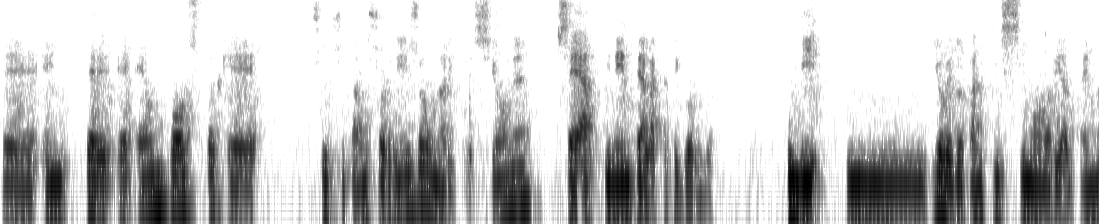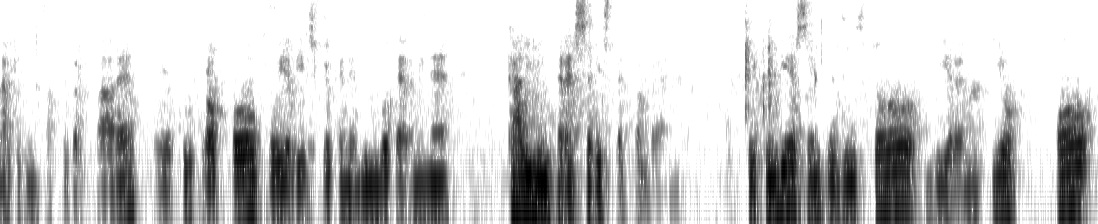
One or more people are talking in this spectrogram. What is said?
eh, è, inter- è, un post che suscita un sorriso, una riflessione, se è attinente alla categoria. Quindi mh, io vedo tantissimo real time marketing fatto per fare e purtroppo poi il rischio che nel lungo termine cali l'interesse rispetto al brand. E quindi è sempre giusto dire, ma io ho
